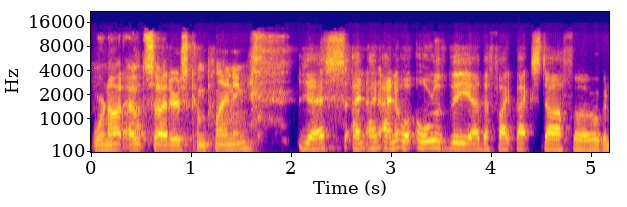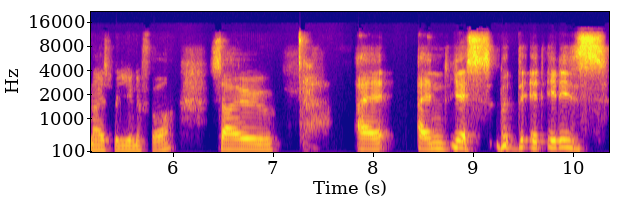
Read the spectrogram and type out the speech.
We're not outsiders complaining. yes, and, and, and all of the uh, the fight back staff are organised by Unifor. So, uh, and yes, but it, it is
